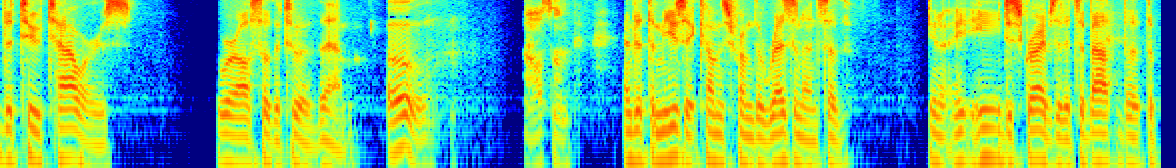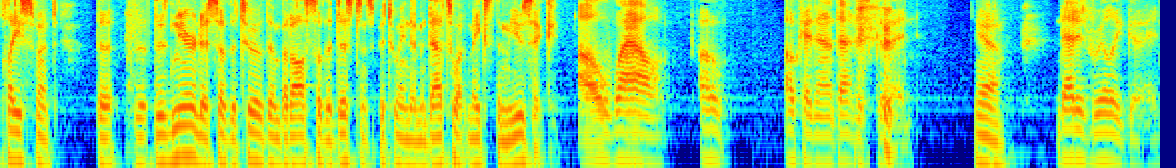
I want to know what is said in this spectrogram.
the two towers were also the two of them, Oh, Awesome. and that the music comes from the resonance of you know, he, he describes it. It's about the the placement, the, the the nearness of the two of them, but also the distance between them, and that's what makes the music. Oh wow. Oh, okay. Then that is good. Yeah. that is really good.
